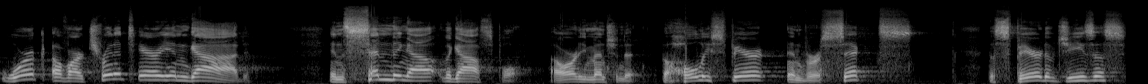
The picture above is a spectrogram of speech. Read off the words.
work of our Trinitarian God in sending out the gospel. I already mentioned it. The Holy Spirit in verse 6, the Spirit of Jesus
